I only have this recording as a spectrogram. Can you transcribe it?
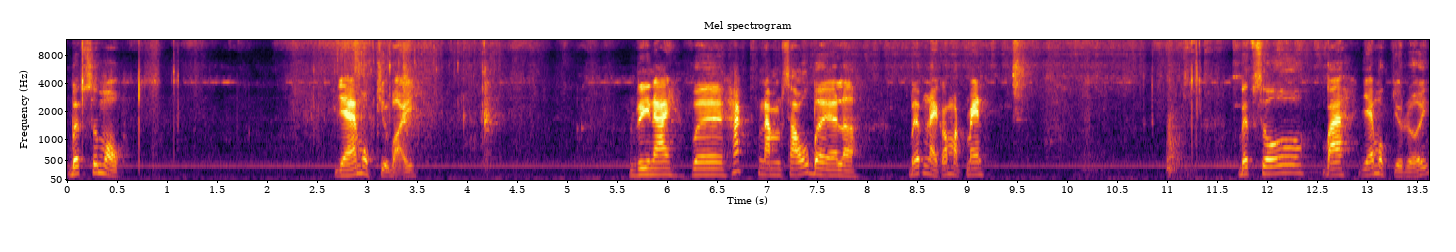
Bếp số 1 giá 1 triệu 7 Rinnai VH56BL bếp này có mặt men. Bếp số 3 giá 1 triệu rưỡi.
